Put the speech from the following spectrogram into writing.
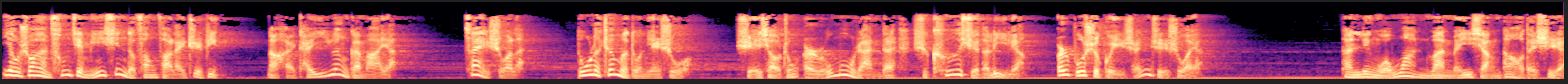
要说按封建迷信的方法来治病，那还开医院干嘛呀？再说了，读了这么多年书。学校中耳濡目染的是科学的力量，而不是鬼神之说呀。但令我万万没想到的是，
